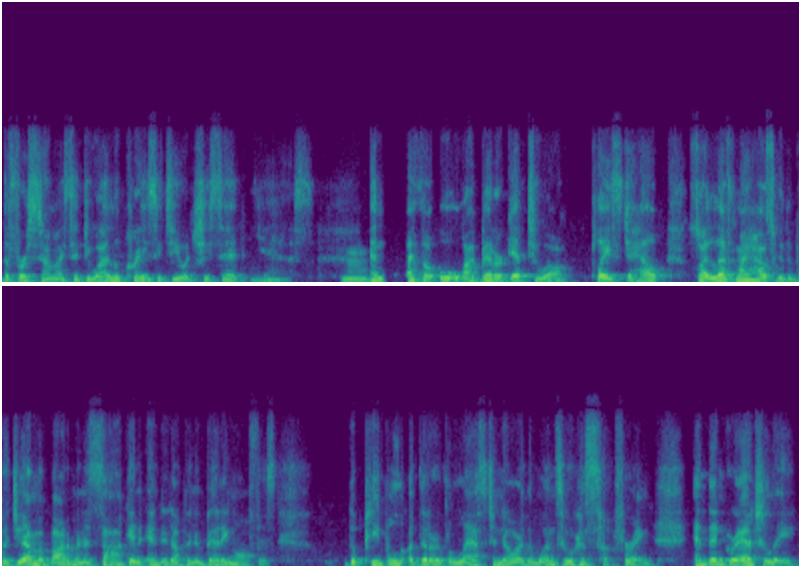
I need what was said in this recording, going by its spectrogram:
the first time, I said, Do I look crazy to you? And she said, Yes. Mm. And I thought, Oh, I better get to a place to help. So I left my house with a pajama bottom and a sock and ended up in a betting office. The people that are the last to know are the ones who are suffering. And then gradually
